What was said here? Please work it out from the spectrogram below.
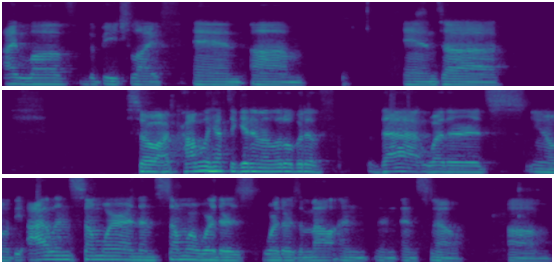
I love the beach life and um, and uh, so I probably have to get in a little bit of that whether it's you know the islands somewhere and then somewhere where there's where there's a mountain and, and snow um,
